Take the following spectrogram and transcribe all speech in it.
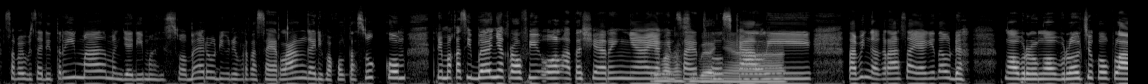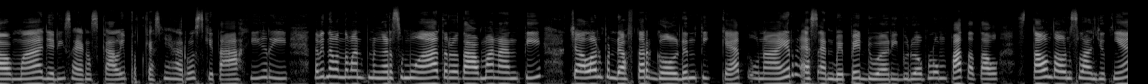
sampai bisa diterima menjadi mahasiswa baru di Universitas Airlangga di Fakultas Hukum. Terima kasih banyak Rofiul atas sharingnya yang insightful banyak. sekali. Tapi nggak kerasa ya kita udah ngobrol-ngobrol cukup lama, jadi sayang sekali podcastnya harus kita akhiri. Tapi teman-teman pendengar semua, terutama nanti calon pendaftar Golden Ticket Unair SNBP 2024 atau setahun-tahun selanjutnya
